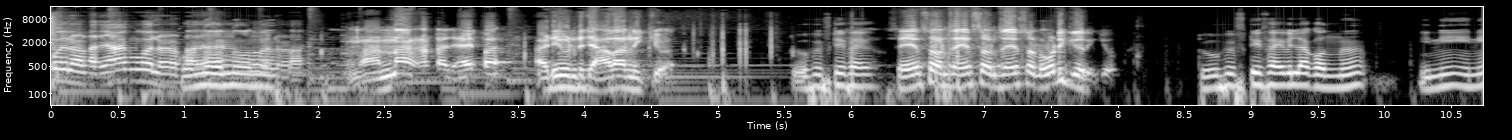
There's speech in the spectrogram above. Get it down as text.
കൊല്ലടാ, ഞാൻ കൊല്ലടാ, ഒന്ന്, ഒന്ന്, ഒന്ന്. അണ്ണാ കട്ടാ ഞാൻ ഇപ്പൊ അടി കൊണ്ട് ചാവാൻ നിക്കുവാ. Two fifty five safe zone safe zone safe zone ഓടി കയറിക്കോ ടു ഫിഫ്റ്റി ഫൈവിലൊക്കെ ഒന്ന് ഇനി ഇനി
